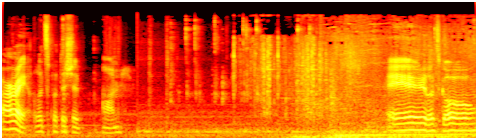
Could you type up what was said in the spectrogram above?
Alright, let's put this shit on. Hey, let's go.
